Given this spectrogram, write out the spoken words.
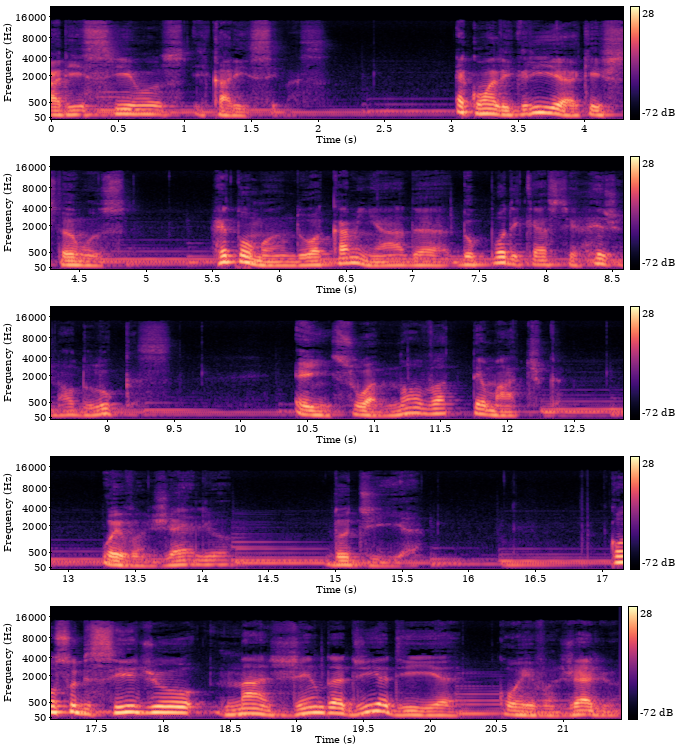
Caríssimos e caríssimas, é com alegria que estamos retomando a caminhada do podcast Reginaldo Lucas em sua nova temática, o Evangelho do Dia. Com subsídio na agenda dia a dia com o Evangelho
